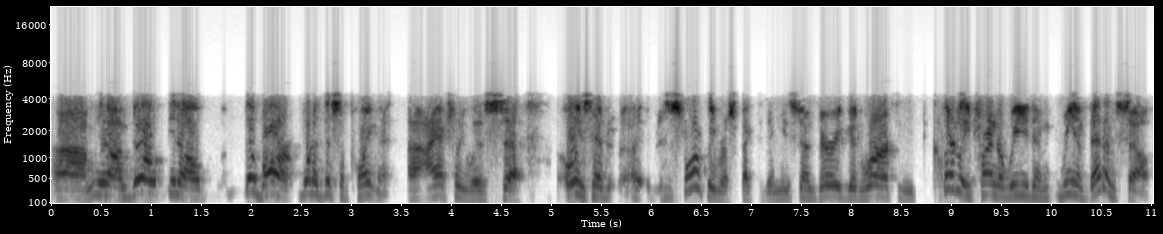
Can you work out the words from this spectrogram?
Um, you know, and Bill, you know, Bill Barr, what a disappointment. Uh, I actually was uh, always had uh, historically respected him. He's done very good work and clearly trying to read and reinvent himself.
